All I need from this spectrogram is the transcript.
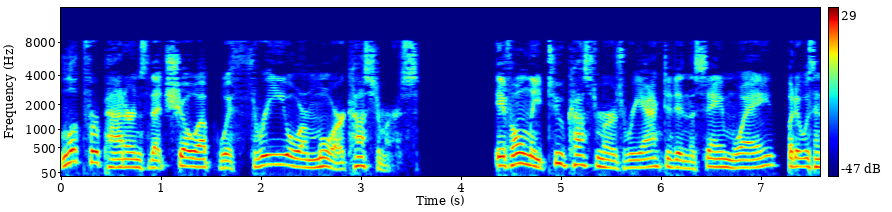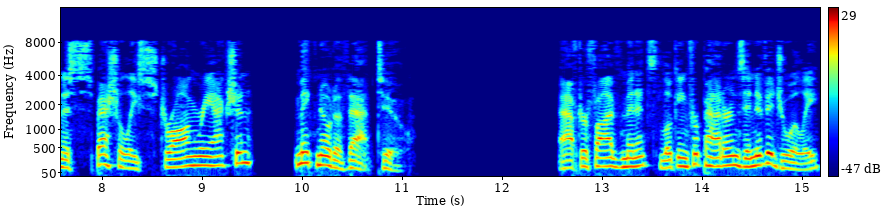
Look for patterns that show up with three or more customers. If only two customers reacted in the same way, but it was an especially strong reaction, make note of that too. After five minutes looking for patterns individually,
